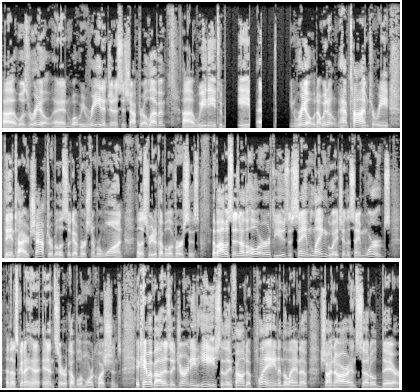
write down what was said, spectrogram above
uh, was real. And what we read in Genesis chapter 11, uh, we need to real. Now, we don't have time to read the entire chapter, but let's look at verse number one and let's read a couple of verses. The Bible says, Now the whole earth used the same language and the same words. And that's going to answer a couple of more questions. It came about as they journeyed east that they found a plain in the land of Shinar and settled there.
